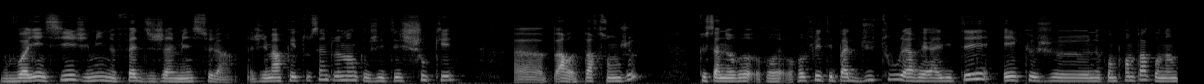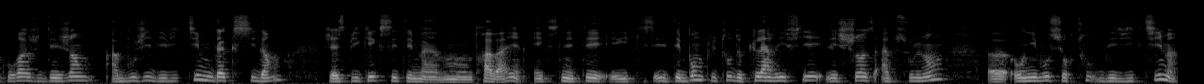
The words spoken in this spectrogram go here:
Vous le voyez ici, j'ai mis ne faites jamais cela. J'ai marqué tout simplement que j'étais choquée par, son jeu, que ça ne reflétait pas du tout la réalité et que je ne comprends pas qu'on encourage des gens à bouger des victimes d'accidents. J'ai expliqué que c'était mon travail et que c'était bon plutôt de clarifier les choses absolument euh, au niveau surtout des victimes.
